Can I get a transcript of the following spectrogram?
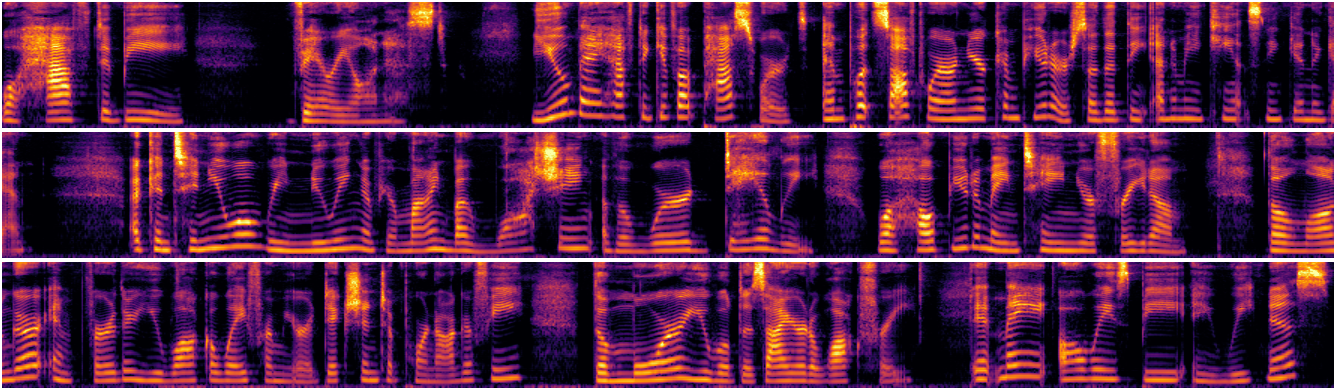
will have to be very honest. You may have to give up passwords and put software on your computer so that the enemy can't sneak in again. A continual renewing of your mind by washing of the word daily will help you to maintain your freedom. The longer and further you walk away from your addiction to pornography, the more you will desire to walk free. It may always be a weakness,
